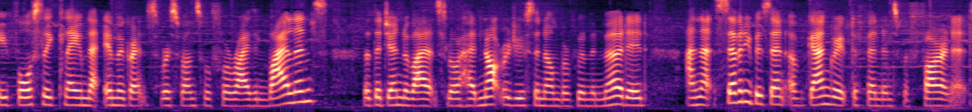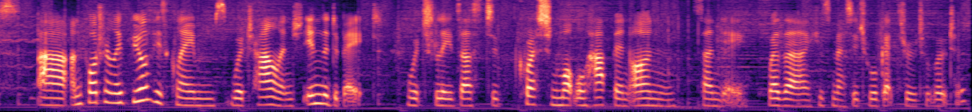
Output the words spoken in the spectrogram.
He falsely claimed that immigrants were responsible for a rise in violence, that the gender violence law had not reduced the number of women murdered, and that 70% of gang rape defendants were foreigners. Uh, unfortunately, few of his claims were challenged in the debate, which leads us to question what will happen on Sunday, whether his message will get through to voters.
